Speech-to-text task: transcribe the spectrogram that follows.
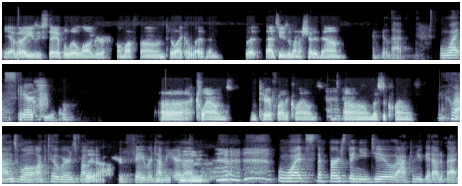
Yeah, but I usually stay up a little longer on my phone till like eleven. But that's usually when I shut it down. I feel that. What scares you? Uh, clowns. I'm terrified of clowns. Um, miss the clowns. Clowns. Well, October is probably Yeah. your favorite time of year then. What's the first thing you do after you get out of bed?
